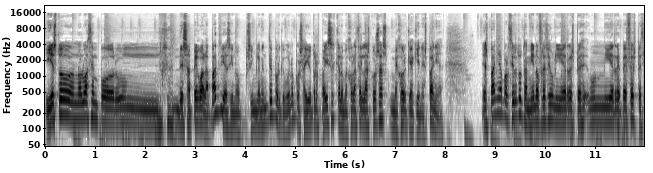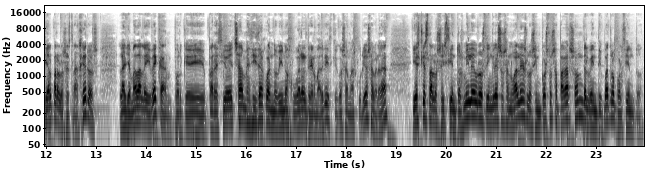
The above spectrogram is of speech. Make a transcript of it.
Y esto no lo hacen por un desapego a la patria, sino simplemente porque, bueno, pues hay otros países que a lo mejor hacen las cosas mejor que aquí en España. España, por cierto, también ofrece un, IRPF especial para los extranjeros, la llamada Ley Beckham, porque pareció hecha a medida cuando vino a jugar al Real Madrid. Qué cosa más curiosa, ¿verdad? Y es que hasta los 600.000 euros de ingresos anuales los impuestos a pagar son del 24%,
